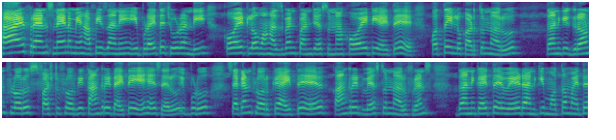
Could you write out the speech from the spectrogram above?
హాయ్ ఫ్రెండ్స్ నేను మీ హఫీజ్ అని. ఇప్పుడైతే చూడండి కోవైట్లో మా హస్బెండ్ పనిచేస్తున్న కోవైటీ అయితే కొత్త ఇల్లు కడుతున్నారు. దానికి గ్రౌండ్ ఫ్లోర్ ఫస్ట్ ఫ్లోర్కి కాంక్రీట్ అయితే వేసేసారు ఇప్పుడు సెకండ్ ఫ్లోర్కి అయితే కాంక్రీట్ వేస్తున్నారు ఫ్రెండ్స్. దానికైతే వేయడానికి మొత్తం అయితే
